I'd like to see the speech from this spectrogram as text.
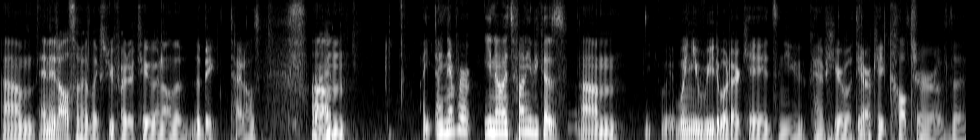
Um, and it also had like Street Fighter Two and all the the big titles. Right. Um, I, I never, you know, it's funny because um, when you read about arcades and you kind of hear about the arcade culture of the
